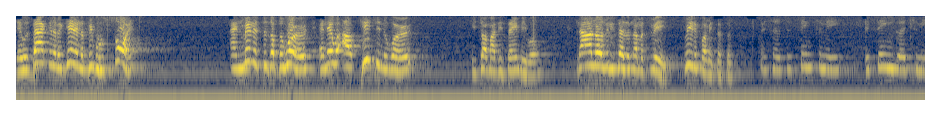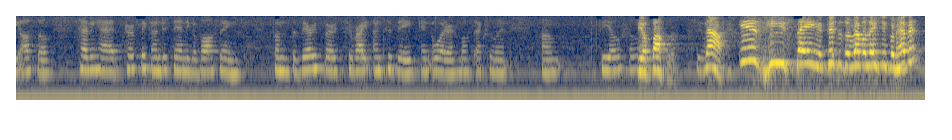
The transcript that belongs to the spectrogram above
they was back in the beginning the people who saw it, and ministers of the word, and they were out teaching the word. He's talking about these same people. Now I know that he says in number three. Read it for me, sister. It says, It seemed to me, it seemed good to me also, having had perfect understanding of all things, from the very first to write unto thee in order, most excellent um, Theophilus. Theophilus. Now, is he saying that this is a revelation from heaven?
